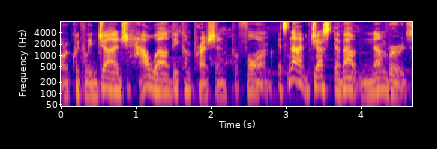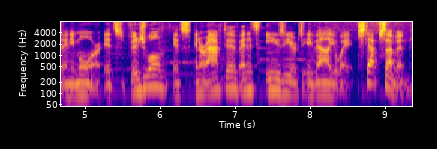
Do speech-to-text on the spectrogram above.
or quickly judge how well the compression performed. It's not just about numbers anymore. It's visual, it's interactive, and it's easier to evaluate. Step 7.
